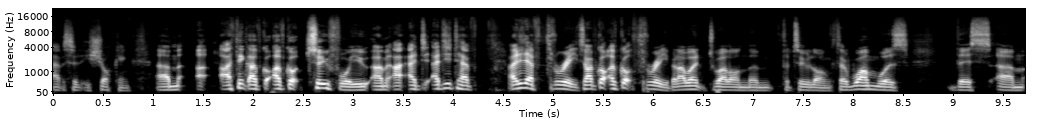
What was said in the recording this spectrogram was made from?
absolutely shocking. Um, I, I, think I've got I've got two for you. Um, I, I, I, did have I did have three, so I've got I've got three, but I won't dwell on them for too long. So one was this um,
